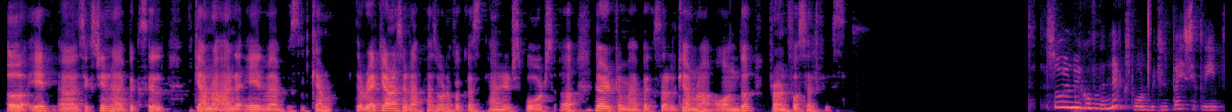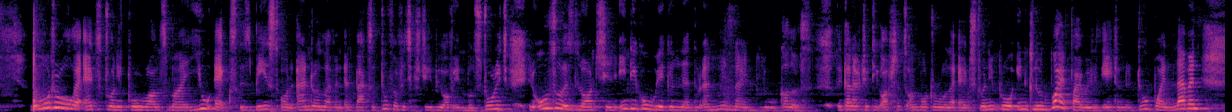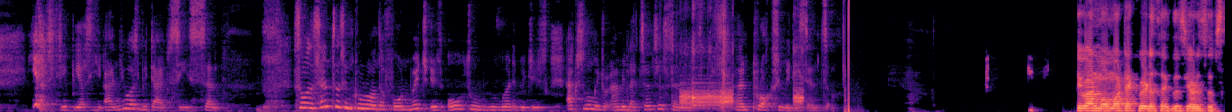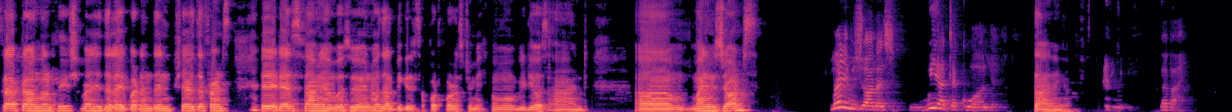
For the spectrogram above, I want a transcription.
a 8, uh, 16 megapixel camera and an 8 megapixel camera. The rear camera setup has autofocus and it sports a 32 megapixel camera on the front for selfies. So when we go for the next one, which is basically the Motorola Edge 20 Pro runs my UX is based on Android 11 and packs a 256GB of inbuilt storage. It also is launched in indigo, vegan leather and midnight blue colors. The connectivity options on Motorola Edge 20 Pro include Wi-Fi which is 802.11, yes, GPS and USB Type-C send. So the sensors included on the phone, which is also rumored, which is accelerometer, ambient light sensor, sensor, and proximity sensor you want more, more tech videos like this, you have to subscribe, turn on the notification bell, hit the like button, then share with your friends, relatives, family members, so you know that'll be great support for us to make more, more videos. And um, my name is Johns. My name is Jonas. We are Tech World. Signing off. Bye bye.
